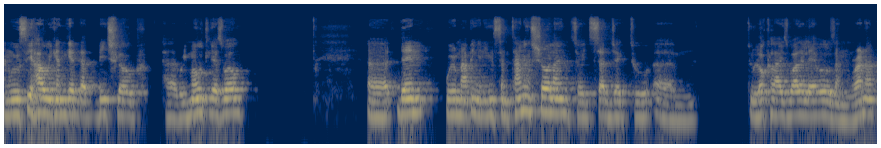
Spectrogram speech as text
and we'll see how we can get that beach slope uh, remotely as well. Uh, then we're mapping an instantaneous shoreline, so it's subject to, um, to localized water levels and run-up.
